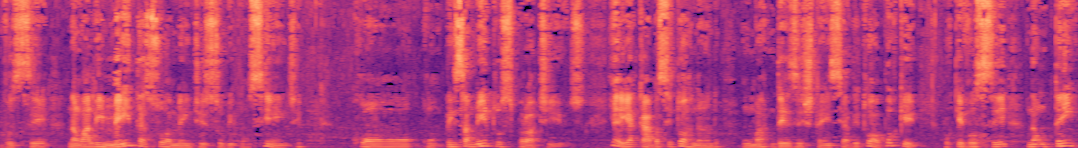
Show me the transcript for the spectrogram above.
Você não alimenta a sua mente subconsciente com, com pensamentos proativos. E aí acaba se tornando uma desistência habitual. Por quê? Porque você não tem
